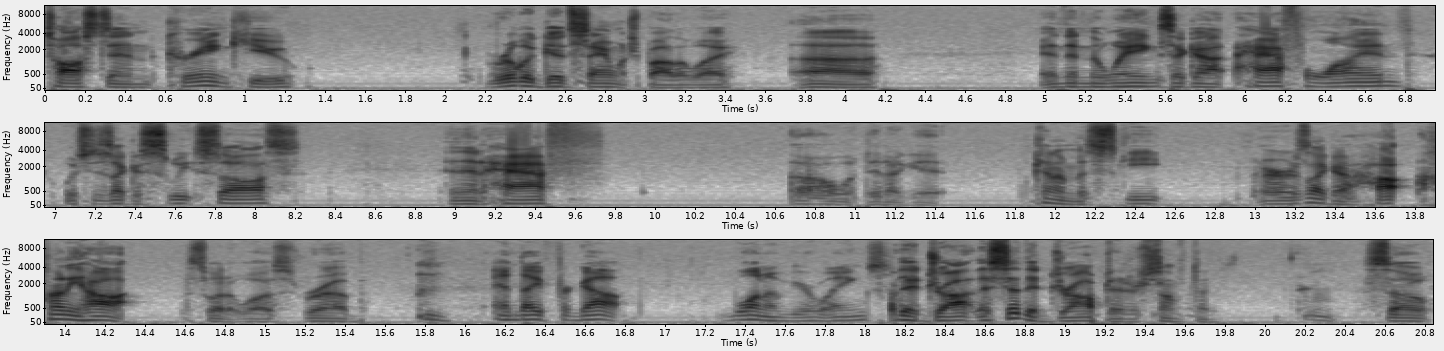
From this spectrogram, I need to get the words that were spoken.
tossed in Korean Q. Really good sandwich, by the way. Uh, and then the wings, I got half Hawaiian, which is like a sweet sauce, and then half. Oh, what did I get? Kind of mesquite, or it's like a hot, honey hot. That's what it was. Rub. And they forgot one of your wings. They dropped. They said they dropped it or something. So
